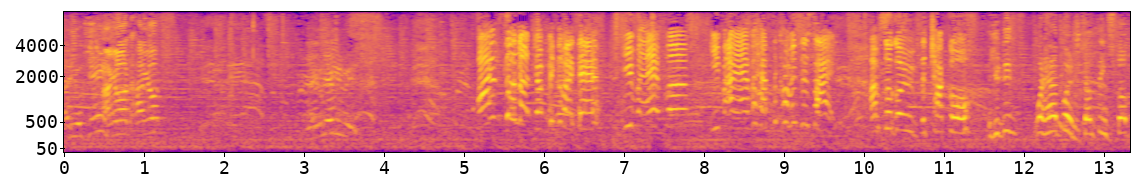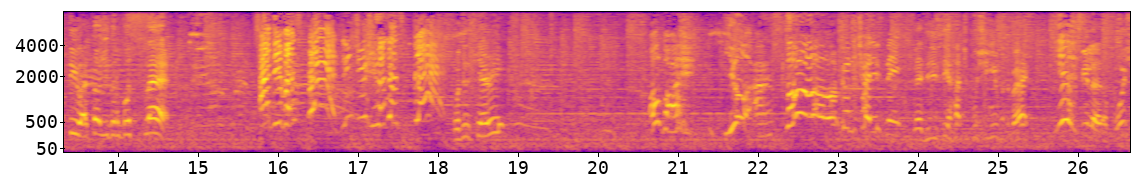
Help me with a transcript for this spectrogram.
Are you okay? Hang on, hang on. Are you okay, I'm still not jumping to my death. If ever, if I ever have to commit suicide, I'm still going with the charcoal. You didn't. What happened? Something stopped you. I thought you were gonna go splat. I didn't even splat. Didn't you hear that splat? Was it scary? Oh boy, you are so good at Chinese names. Like, did you see Hutch pushing you from the back? Yes. You feel like a push?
